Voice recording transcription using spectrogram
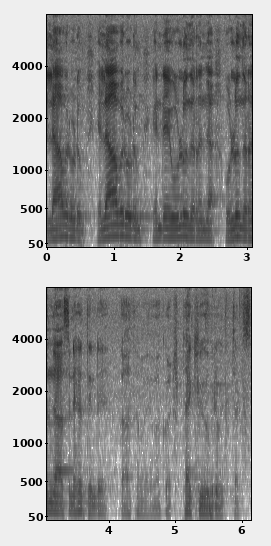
എല്ലാവരോടും എല്ലാവരോടും എന്റെ ഉള്ളു നിറഞ്ഞ ഉള്ളു നിറഞ്ഞ സ്നേഹത്തിന്റെ ഗാഥമായ വാക്കുകൾ. താങ്ക് യു വെരി മച്ച്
